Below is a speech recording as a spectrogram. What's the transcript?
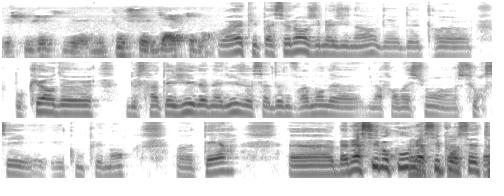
des, sujets qui euh, nous touchent directement. Ouais, puis passionnant, j'imagine, hein, d'être euh, au cœur de, de stratégie et d'analyse. Ça donne vraiment de, de l'information euh, sourcée et, complément terre. bah, merci beaucoup, merci pour cette.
